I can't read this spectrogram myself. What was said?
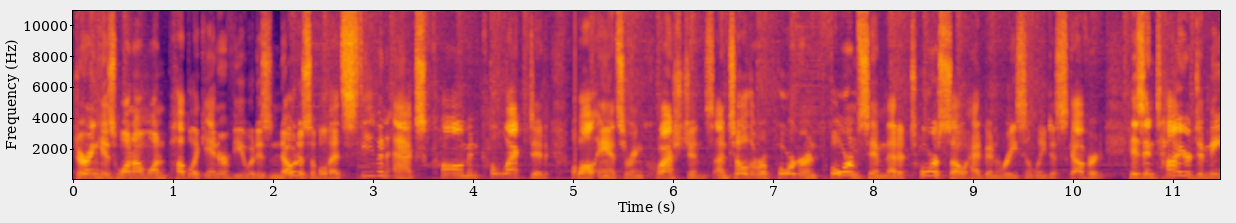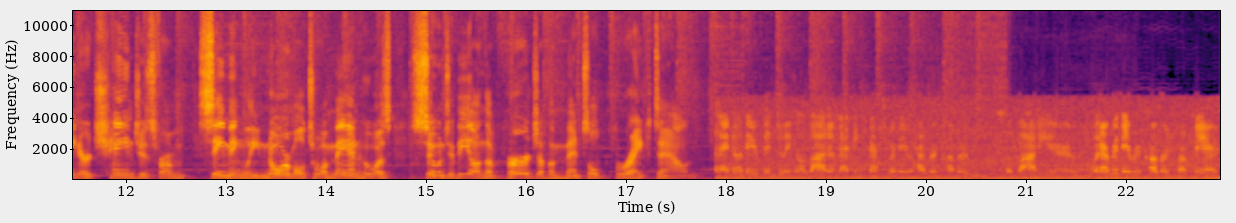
During his one on one public interview, it is noticeable that Stephen acts calm and collected while answering questions, until the reporter informs him that a torso had been recently discovered. His entire demeanor changes from seemingly normal to a man who was soon to be on the verge of a mental breakdown. I know they've been doing a lot of, I think that's where they have recovered the body or whatever they recovered from there.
